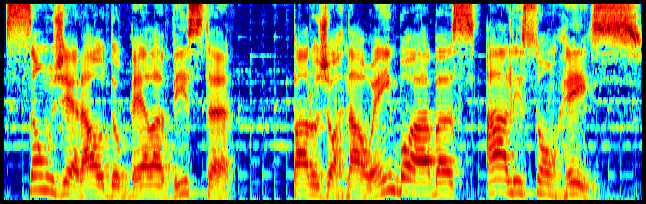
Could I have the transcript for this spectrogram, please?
São Geraldo Bela Vista. Para o jornal Em Boabas, Alisson Reis.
